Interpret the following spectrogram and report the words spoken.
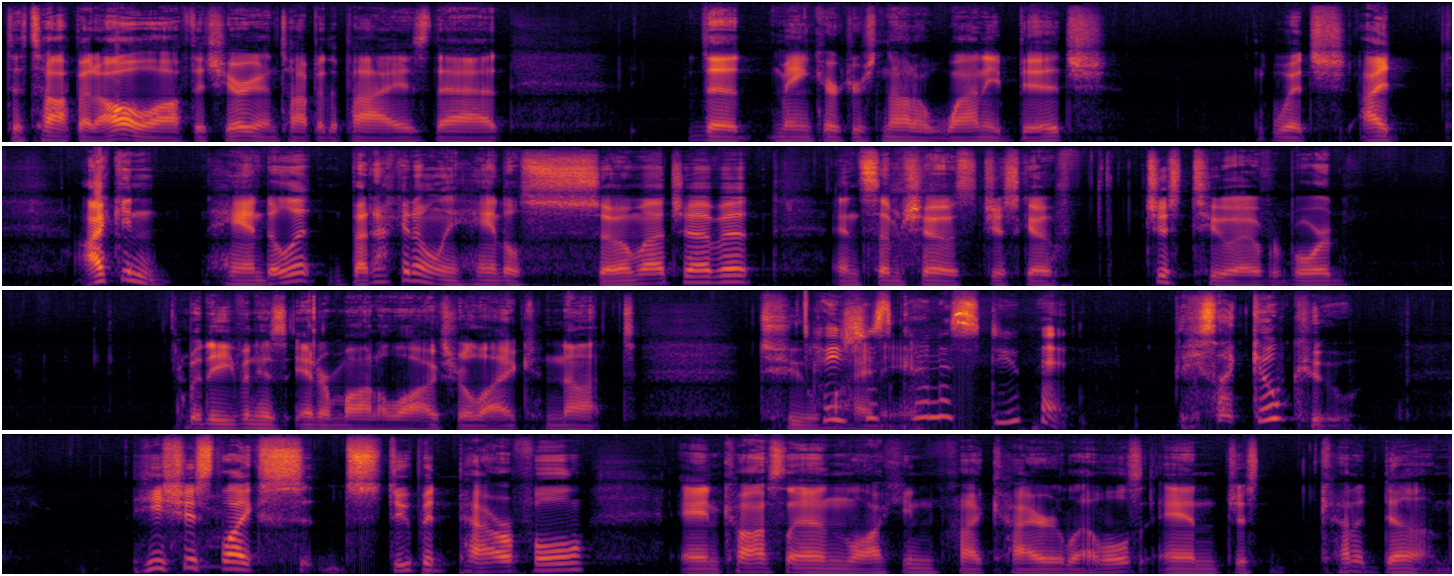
to top it all off, the cherry on top of the pie is that the main character's not a whiny bitch, which I I can handle it, but I can only handle so much of it, and some shows just go just too overboard. But even his inner monologues are like not too He's whiny. just kind of stupid. He's like Goku. He's just like s- stupid powerful and constantly unlocking like higher levels and just kind of dumb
